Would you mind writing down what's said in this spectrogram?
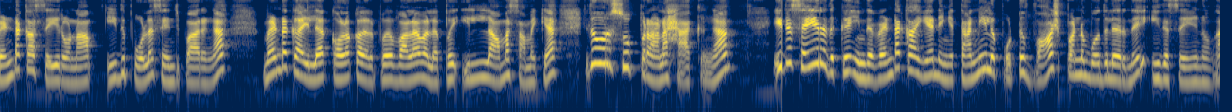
வெண்டைக்காய் செய்கிறோன்னா இது போல் செஞ்சு பாருங்கள் வெண்டைக்காயில் கொலக்கலப்பு வளவளப்பு இல்லாமல் சமைக்க. இது ஒரு சூப்பரான ஹேக்குங்க. இது செய்கிறதுக்கு இந்த வெண்டைக்காயை நீங்கள் தண்ணியில் போட்டு வாஷ் பண்ணும்போதுலேருந்து இதை செய்யணுங்க.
